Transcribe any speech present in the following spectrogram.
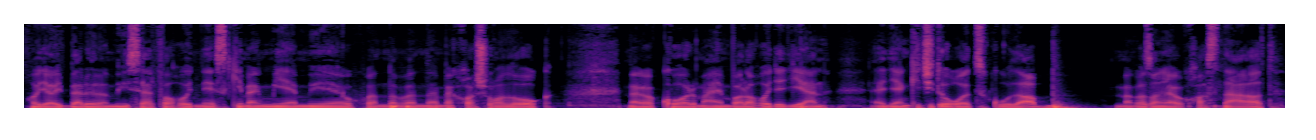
hogy ahogy belül a műszerfa hogy néz ki, meg milyen műanyagok vannak benne, meg hasonlók, meg a kormány valahogy egy ilyen, egy ilyen kicsit old school meg az anyagok használat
